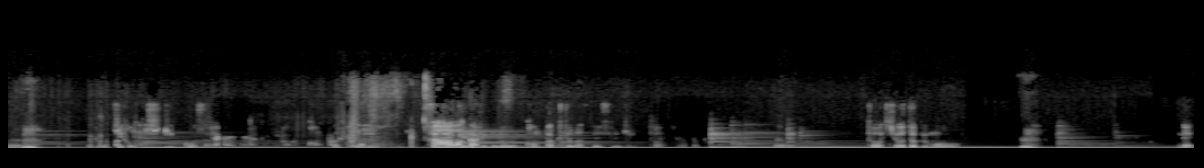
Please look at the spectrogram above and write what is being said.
うんうん。だけど地方都市結構さ、本当にあーわかるところコンパクトだったりすると、うん、東京とかもうん。うね、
